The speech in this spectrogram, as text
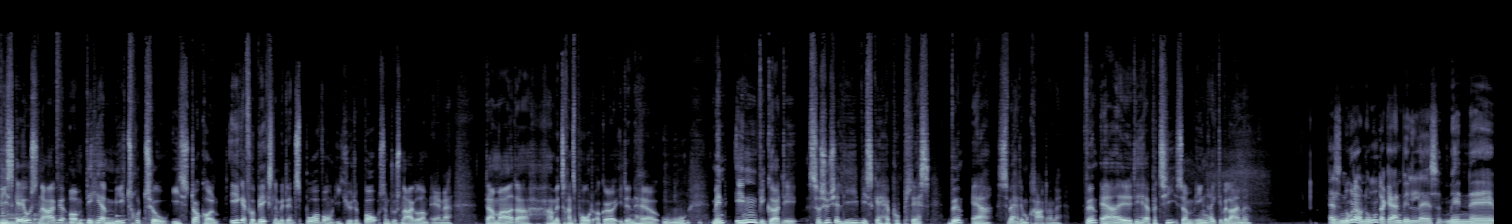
Vi skal jo snakke om det her metrotog i Stockholm. Ikke at forveksle med den sporvogn i Göteborg, som du snakkede om, Anna. Der er meget, der har med transport at gøre i den her uge. Men inden vi gør det, så synes jeg lige, vi skal have på plads, hvem er Sverigedemokraterne? Hvem er øh, det her parti, som ingen rigtig vil lege med? Altså nu er der jo nogen, der gerne vil, Lasse, men øh,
